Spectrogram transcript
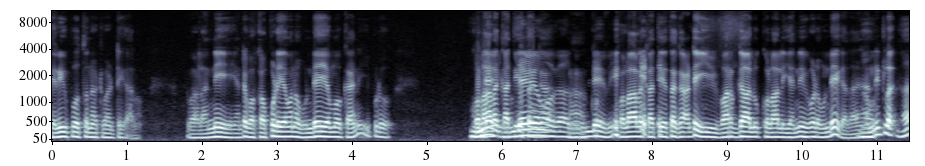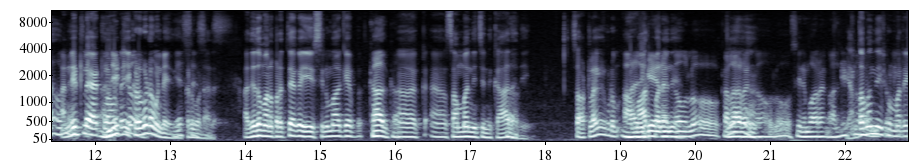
చెరిగిపోతున్నటువంటి కాలం. వాళ్ళన్నీ అంటే ఒకప్పుడు ఏమైనా ఉండేయేమో కానీ ఇప్పుడు కులాలకు అతీతంగా. కులాలకు అతీతంగా అంటే ఈ వర్గాలు కులాలు ఇవన్నీ కూడా ఉండేవి కదా. అన్నిట్లో. అన్నిట్లో ఎట్లా ఉంటాయి ఇక్కడ కూడా ఉండేది ఇక్కడ కూడా అది. అదేదో మన ప్రత్యేక ఈ సినిమాకే సంబంధించింది కాదు అది. సో అట్లాగే ఇప్పుడు మార్పు రంగంలో కళారంగంలో సినిమా రంగం అన్నింటిలో ఎంతమంది ఇప్పుడు మరి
